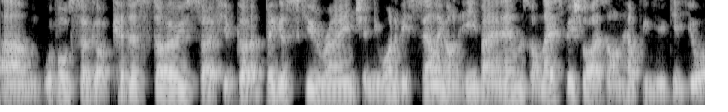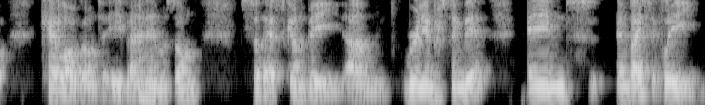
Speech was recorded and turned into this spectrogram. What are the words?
Um, we've also got Codisto. So if you've got a bigger SKU range and you want to be selling on eBay and Amazon, they specialize on helping you get your catalog onto eBay mm-hmm. and Amazon. So that's going to be um, really interesting there. And and basically,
